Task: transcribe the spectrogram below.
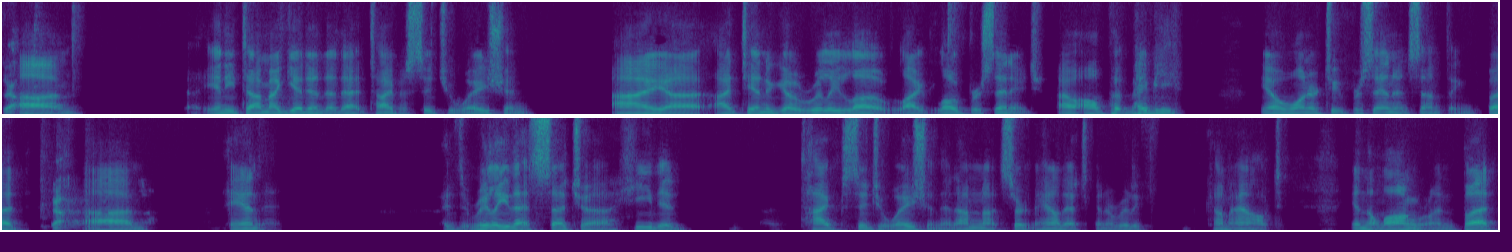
yeah. um, anytime I get into that type of situation, I uh, I tend to go really low, like low percentage. I'll, I'll put maybe you know one or two percent in something, but yeah. um, and really that's such a heated type situation that I'm not certain how that's going to really come out in the long run. But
